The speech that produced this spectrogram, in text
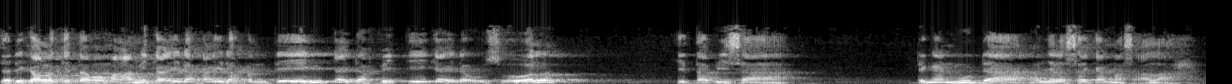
Jadi kalau kita memahami kaidah-kaidah penting, kaidah fikih, kaidah usul, kita bisa dengan mudah menyelesaikan masalah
